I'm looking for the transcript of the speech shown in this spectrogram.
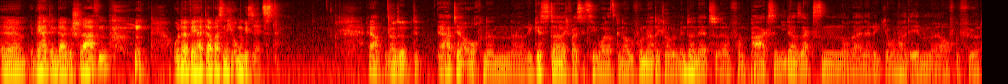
Ähm, wer hat denn da geschlafen? Oder wer hat da was nicht umgesetzt? Ja, also er hat ja auch ein äh, Register, ich weiß jetzt nicht, wo er das genau gefunden hat, ich glaube im Internet, äh, von Parks in Niedersachsen oder in der Region halt eben äh, aufgeführt,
